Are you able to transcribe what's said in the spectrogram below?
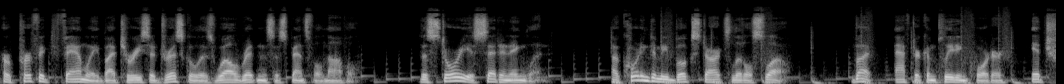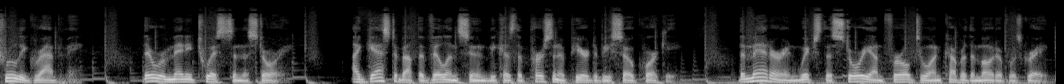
Her Perfect Family by Teresa Driscoll is well-written suspenseful novel. The story is set in England. According to me book starts little slow. But, after completing quarter, it truly grabbed me. There were many twists in the story. I guessed about the villain soon because the person appeared to be so quirky. The manner in which the story unfurled to uncover the motive was great.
